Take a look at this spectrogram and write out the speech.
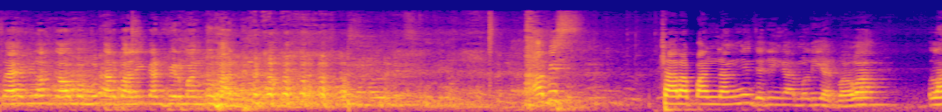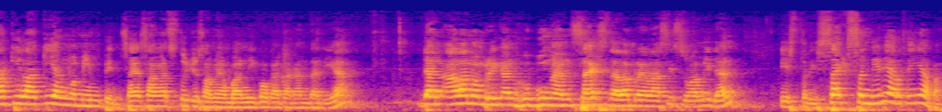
Saya bilang kau memutar balikan firman Tuhan. Habis cara pandangnya jadi nggak melihat bahwa laki-laki yang memimpin. Saya sangat setuju sama yang Bang Niko katakan tadi ya. Dan Allah memberikan hubungan seks dalam relasi suami dan istri. Seks sendiri artinya apa?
